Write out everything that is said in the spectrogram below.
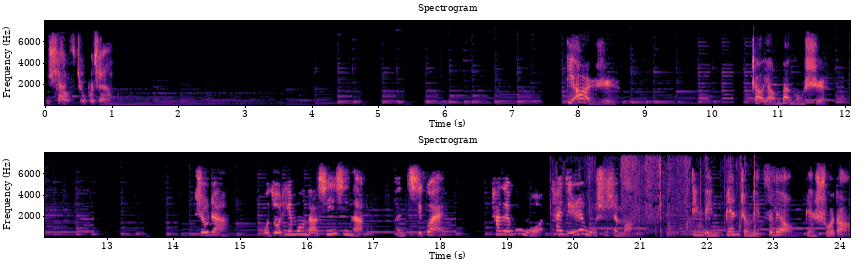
一下子就不见了。第二日，赵阳办公室。首长，我昨天梦到星星了，很奇怪，他在问我太极任务是什么。丁玲边整理资料边说道：“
